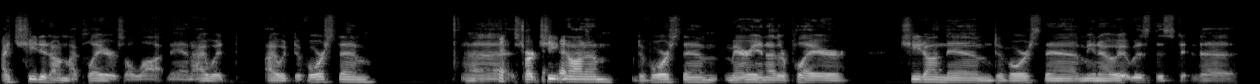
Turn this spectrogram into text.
I cheated on my players a lot, man. I would I would divorce them, uh, start cheating on them, divorce them, marry another player, cheat on them, divorce them. You know, it was the the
